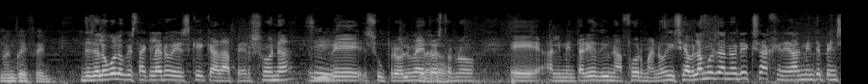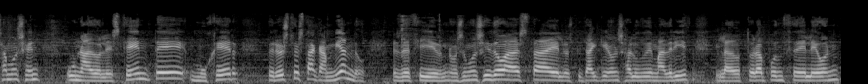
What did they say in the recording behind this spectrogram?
Nunca hay fin. Desde luego lo que está claro es que cada persona Sí. vive su problema de trastorno eh, alimentario de una forma, ¿no? Y si hablamos de anorexia, generalmente pensamos en una adolescente, mujer, pero esto está cambiando. Es decir, nos hemos ido hasta el Hospital Quirón Salud de Madrid y la doctora Ponce de León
